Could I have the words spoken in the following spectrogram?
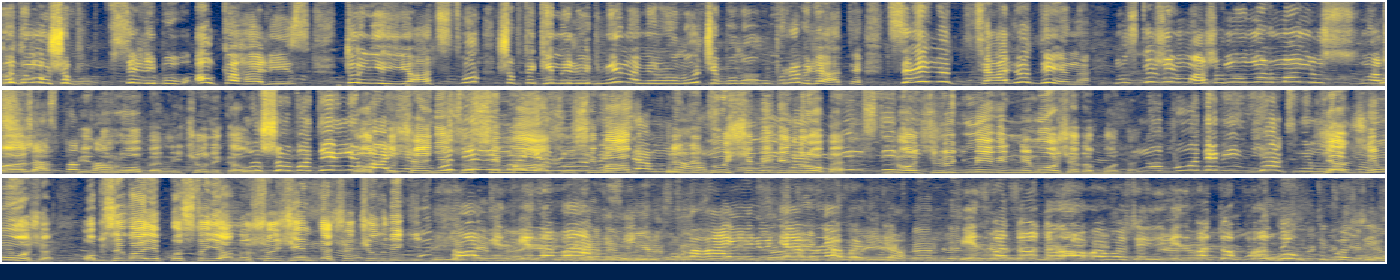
Тому що в селі був алкоголізм, тунеядство, щоб такими людьми нам лучше було управляти. Це ця людина. Ну скажи, Маша, ну нормально ж наш Валя, час поки. він робить, нічого не каже. Ну що, води немає? Води з усіма, немає, з усіма предыдущими він робить. але з людьми він не може працювати. Ну буде він як не може? Як не може? Обзиває постійно, що жінка, що чоловік. Хто він винуватий? Він допомагає людям робить. що? Він в ото дрова возив, він в ото продукти возив.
